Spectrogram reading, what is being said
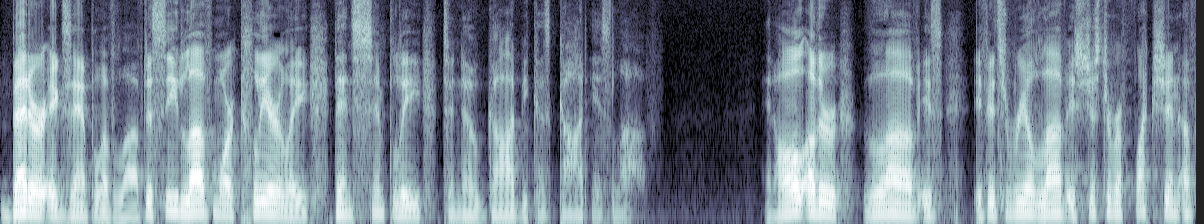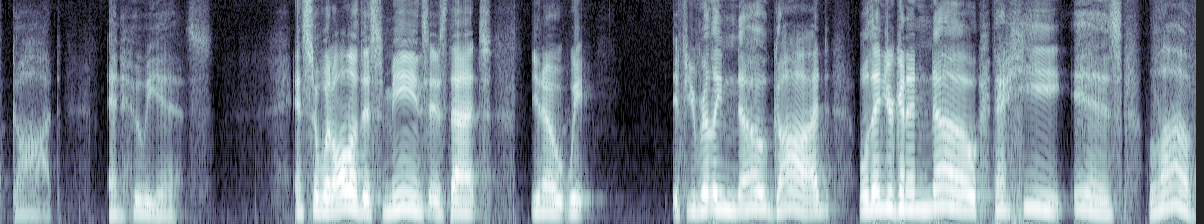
better example of love, to see love more clearly than simply to know God because God is love. And all other love is, if it's real love, is just a reflection of God and who He is. And so, what all of this means is that, you know, we, if you really know God, well, then you're going to know that He is love.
